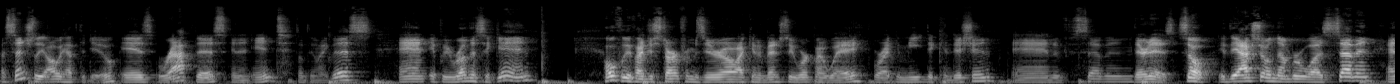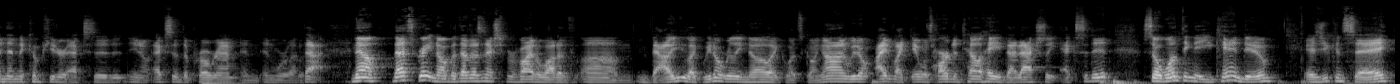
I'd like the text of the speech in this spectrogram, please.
essentially all we have to do is wrap this in an int, something like this. And if we run this again, Hopefully, if I just start from zero, I can eventually work my way where I can meet the condition. And seven, there it is. So if the actual number was seven, and then the computer exited, you know, exited the program, and, and we're left with that. Now that's great, no, but that doesn't actually provide a lot of um, value. Like we don't really know like what's going on. We don't. I like it was hard to tell. Hey, that actually exited. So one thing that you can do is you can say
